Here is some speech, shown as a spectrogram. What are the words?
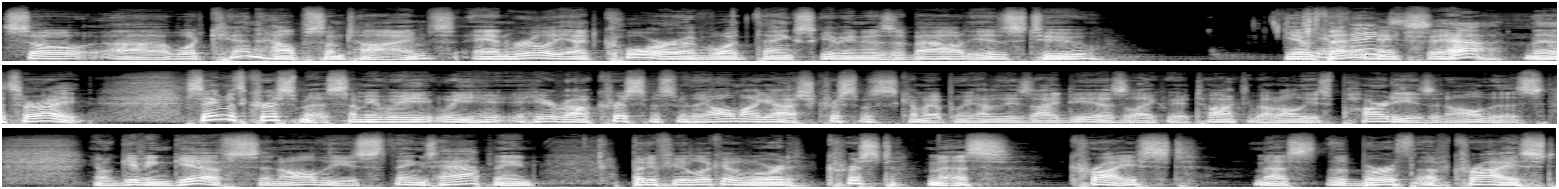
So, uh, what can help sometimes, and really at core of what Thanksgiving is about, is to Give, Give thanks. thanks. Yeah, that's right. Same with Christmas. I mean, we, we hear about Christmas and we think, oh my gosh, Christmas is coming up. We have these ideas like we had talked about, all these parties and all this, you know, giving gifts and all these things happening. But if you look at the word Christmas, Christ, mess, the birth of Christ,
